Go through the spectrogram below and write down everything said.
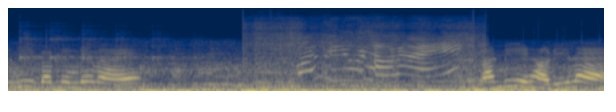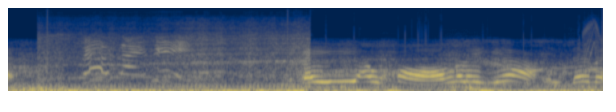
านพี่แป๊บนึงได้ไหมบ้านพี่อยู่แถวไหนบ้านพี่แถวนี้แหละไปทำไรพี่ ไปเอาของอะไรเงี้ยได้ไหม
